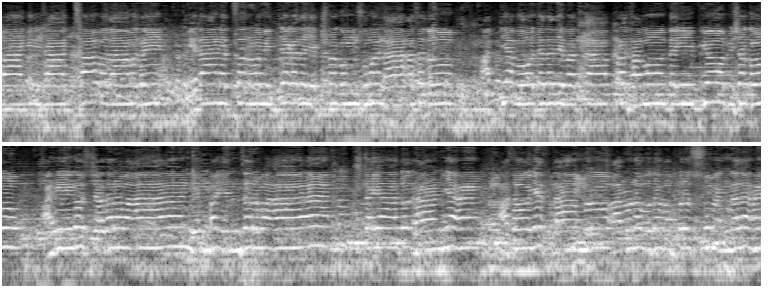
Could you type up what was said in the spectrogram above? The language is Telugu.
वचसा त्वा गिरिशाच्छा वदामहे यदानत्सर्वमिज्जगदयक्ष्मकं सुमना असतो अद्य वोचदति वक्ता प्रथमो दैव्यो विशको अहेगोश्च सर्वाण्यम्बयन् सर्वाष्टयातु धान्यः असो यस्ताम्रो अरुण उदबभ्रः सुमङ्गलः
